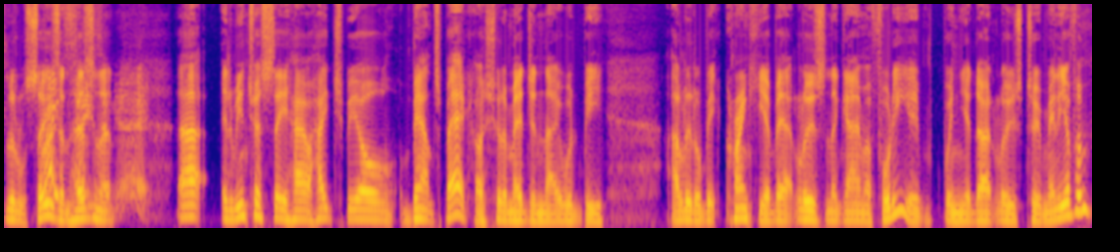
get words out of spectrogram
little season, hasn't it? Uh, it'll be interesting to see how HBL bounce back. I should imagine they would be a little bit cranky about losing a game of footy when you don't lose too many of them.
